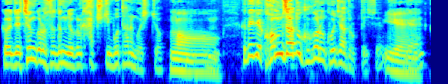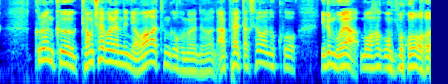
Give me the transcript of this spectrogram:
그 이제 증거로서 능력을 갖추지 못하는 것이죠. 어. 근데 이제 검사도 그거는 고지하도록 돼 있어요. 예. 그런 그 경찰 관련된 영화 같은 거 보면은 앞에 딱 세워놓고 이름 뭐야 뭐 하고 뭐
